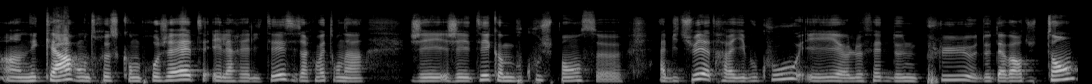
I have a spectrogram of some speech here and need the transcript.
un écart entre ce qu'on projette et la réalité. C'est-à-dire qu'en fait, on a, j'ai été, comme beaucoup, je pense, euh, habituée à travailler beaucoup et euh, le fait de ne plus, d'avoir du temps,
